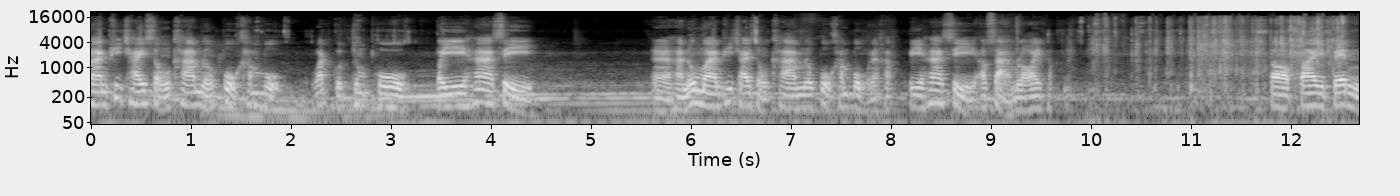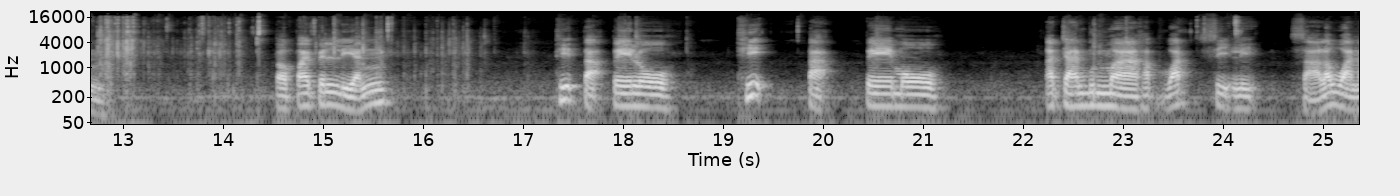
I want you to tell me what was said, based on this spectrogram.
มานพิชัยสงครามหลวงปู่คำบุ วัดกุดชมพู ปีห้าสี่อ่าหนุมานพิชัยสงครามหลวงปู่คำบุนะครับ ปีห้าสี่เอาสามร้อยครับ ต่อไปเป็น ต่อไปเป็นเหรียญทิตะเปโล ทิตะเปโม อาจารย์บุญมาครับ วัดสิริสารวัน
